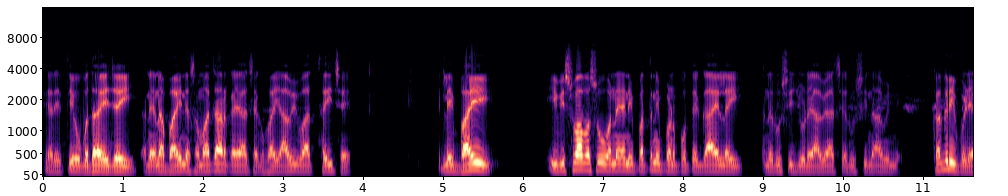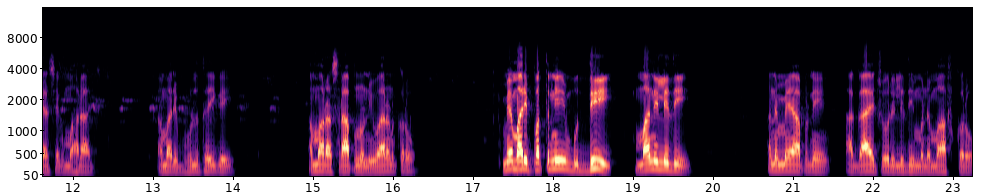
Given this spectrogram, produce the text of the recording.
ત્યારે તેઓ બધાએ જઈ અને એના ભાઈને સમાચાર કયા છે કે, ભાઈ, આવી વાત થઈ છે. એટલે ભાઈ એ વિશ્વાવસુ અને એની પત્ની પણ પોતે ગાય લઈ અને ઋષિ જોડે આવ્યા છે. ઋષિને આવીને કગરી પડ્યા છે કે મહારાજ, અમારી ભૂલ થઈ ગઈ. અમારા શ્રાપનું નિવારણ કરો. મેં મારી પત્ની બુદ્ધિ માની લીધી અને મેં આપની આ ગાય ચોરી લીધી. મને માફ કરો.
